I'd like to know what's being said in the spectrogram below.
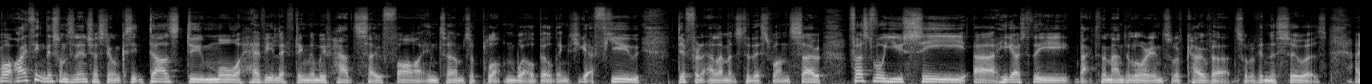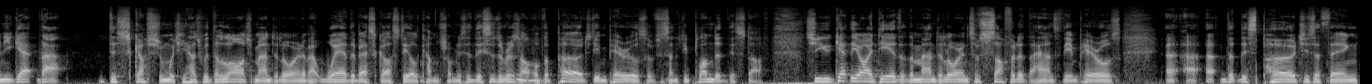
Well, I think this one's an interesting one because it does do more heavy lifting than we've had so far in terms of plot and world building. So you get a few different elements to this one. So first of all, you see uh, he goes to the back to the Mandalorian sort of covert, sort of in the sewers, and you get that discussion which he has with the large Mandalorian about where the Beskar steel comes from. He said this is the result of the purge. The Imperials have essentially plundered this stuff. So you get the idea that the Mandalorians have suffered at the hands of the Imperials, uh, uh, uh, that this purge is a thing,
